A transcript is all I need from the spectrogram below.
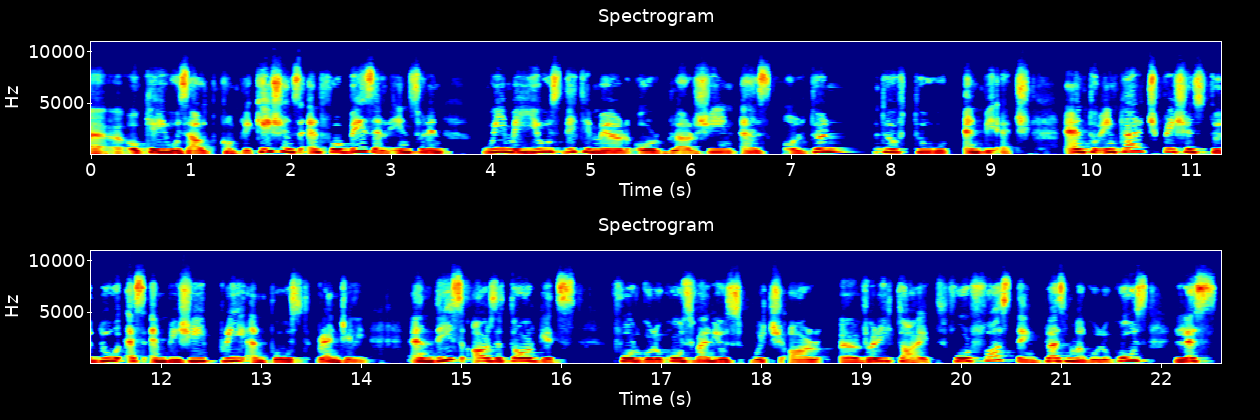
uh, okay without complications. And for basal insulin we may use detemir or glargine as alternative to NPH and to encourage patients to do SMBG pre and post prandially. And these are the targets for glucose values which are uh, very tight. For fasting plasma glucose less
